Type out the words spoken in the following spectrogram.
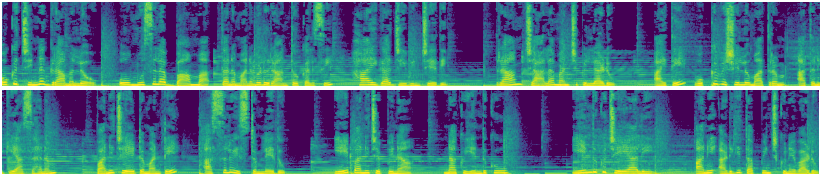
ఒక చిన్న గ్రామంలో ఓ ముసల బామ్మ తన మనవడు రాంతో కలిసి హాయిగా జీవించేది. రామ్ చాలా మంచి పిల్లాడు. అయితే ఒక్క విషయంలో మాత్రం అతనికి అసహనం పని చేయటం అంటే అస్సలు ఇష్టం లేదు. ఏ పని చెప్పినా నాకు ఎందుకు? ఎందుకు చేయాలి? అని అడిగి తప్పించుకునేవాడు.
